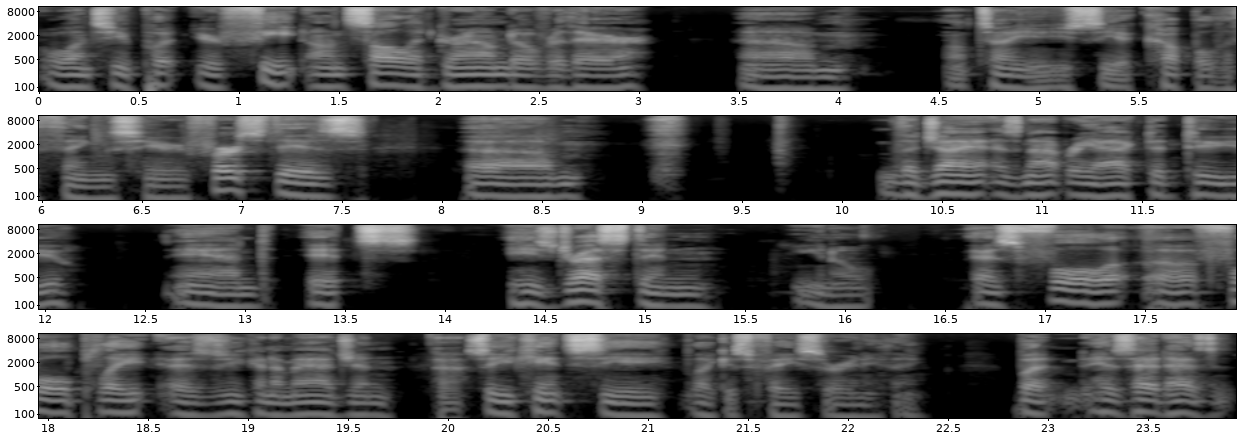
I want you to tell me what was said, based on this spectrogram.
once you put your feet on solid ground over there, um, I'll tell you, you see a couple of things here. First is um, the giant has not reacted to you, and it's he's dressed in you know as full a full plate as you can imagine, Huh. so you can't see like his face or anything. But his head hasn't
